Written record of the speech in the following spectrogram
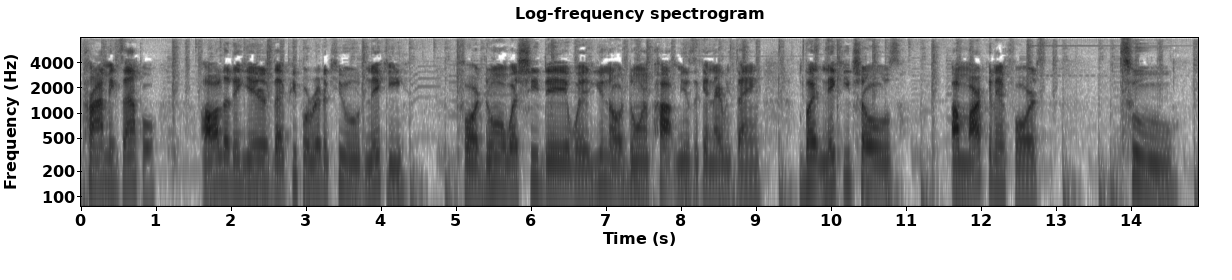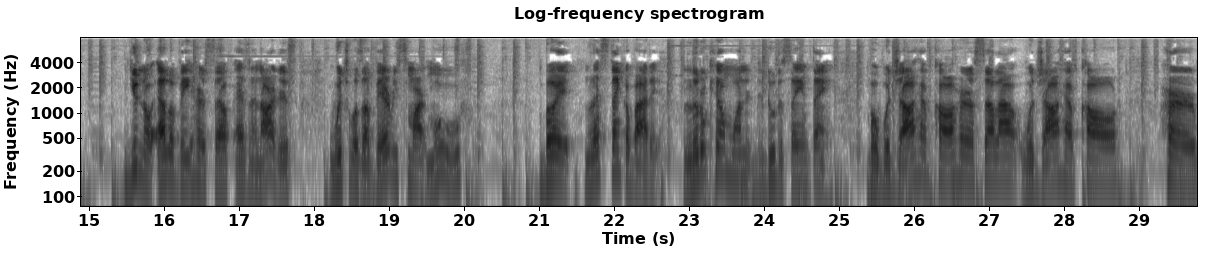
prime example all of the years that people ridiculed Nicki for doing what she did with, you know, doing pop music and everything. But Nicki chose a marketing force to you know, elevate herself as an artist, which was a very smart move. But let's think about it. Little Kim wanted to do the same thing. But would y'all have called her a sellout? Would y'all have called her,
